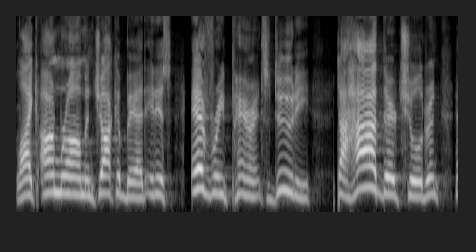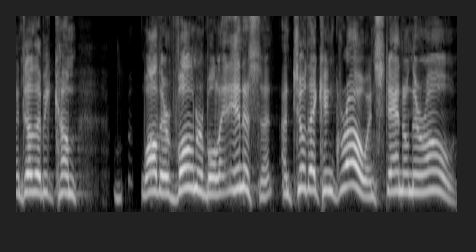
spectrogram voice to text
Like Amram and Jochebed, it is every parent's duty to hide their children until they become, while they're vulnerable and innocent, until they can grow and stand on their own.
